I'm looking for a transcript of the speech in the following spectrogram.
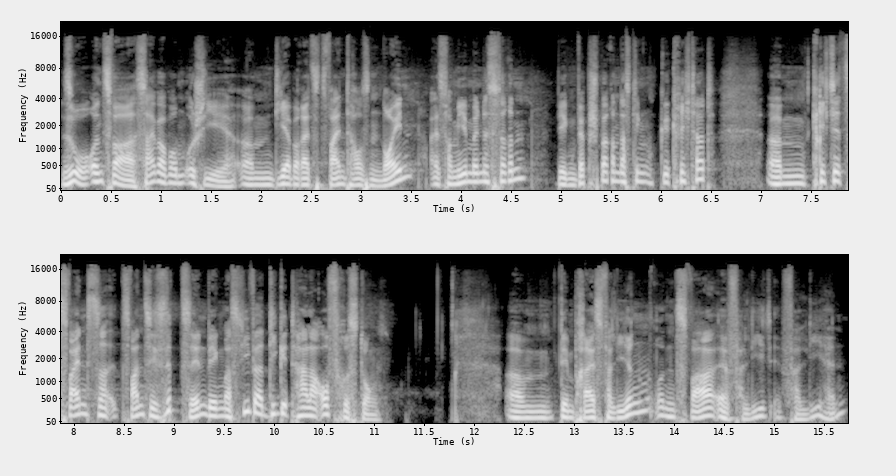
So, und zwar Cyberbomb Uschi, ähm, die ja bereits 2009 als Familienministerin wegen Websperren das Ding gekriegt hat, ähm, kriegt jetzt 20, 2017 wegen massiver digitaler Aufrüstung ähm, den Preis verlieren und zwar äh, verlie verliehen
